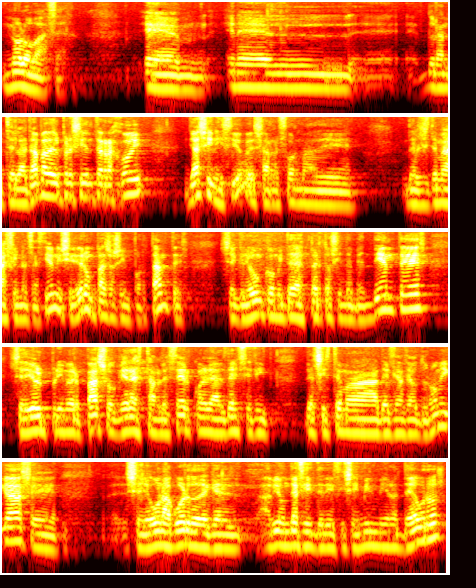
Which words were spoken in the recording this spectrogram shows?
no lo va a hacer. Em, durante la etapa del presidente Rajoy ya se inició esa reforma del sistema de financiación y se dieron pasos importantes. Se creó un comité de expertos independientes, se dio el primer paso que era establecer cuál era el déficit del sistema de financiación autonómica, se, llegó a un acuerdo de que había un déficit de 16.000 millones de euros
